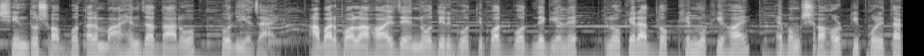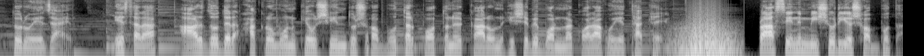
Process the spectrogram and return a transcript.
সিন্ধু সভ্যতার মাহেঞ্জা দারো তলিয়ে যায়। আবার বলা হয় যে নদীর গতিপথ বদলে গেলে লোকেরা দক্ষিণমুখী হয় এবং শহরটি পরিত্যক্ত রয়ে যায়। এছাড়া আর্যদের আক্রমণকেও সিন্ধু সভ্যতার পতনের কারণ হিসেবে বর্ণনা করা হয়ে থাকে। প্রাচীন মিশরীয় সভ্যতা।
